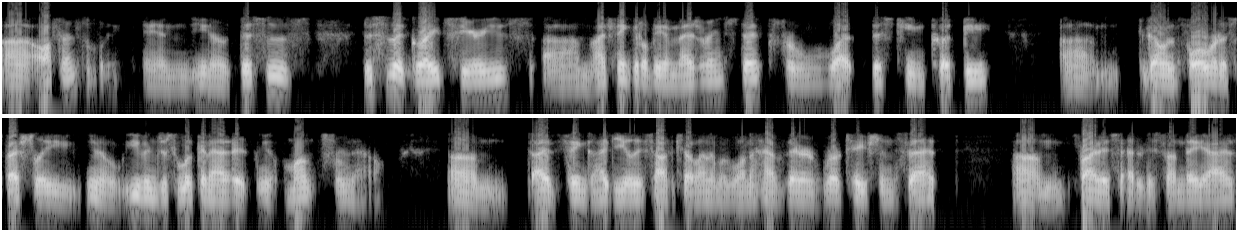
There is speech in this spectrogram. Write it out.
uh, offensively. And you know, this is this is a great series. Um, I think it'll be a measuring stick for what this team could be um, going forward, especially you know, even just looking at it you know, months from now. Um, I think ideally South Carolina would want to have their rotation set um, Friday, Saturday, Sunday guys,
